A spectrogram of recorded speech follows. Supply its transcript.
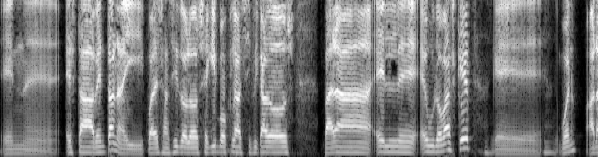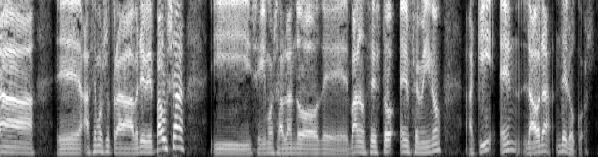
en eh, esta ventana y cuáles han sido los equipos clasificados para el eh, Eurobasket, que bueno, ahora eh, hacemos otra breve pausa y seguimos hablando de baloncesto en femenino aquí en la hora de locos.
